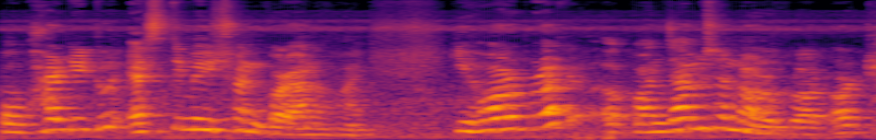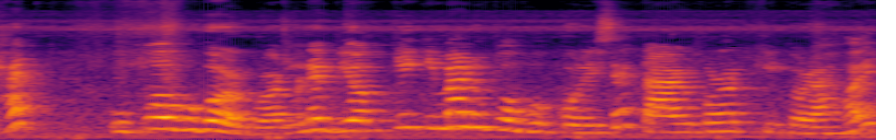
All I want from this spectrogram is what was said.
পভাৰ্টিটো এষ্টিমেশ্যন কৰা নহয়। কিহৰ ওপৰত? কনজামশ্যনৰ ওপৰত। অৰ্থাৎ উপভোগৰ ওপৰত। মানে ব্যক্তি কিমান উপভোগ কৰিছে তাৰ ওপৰত কি কৰা হয়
